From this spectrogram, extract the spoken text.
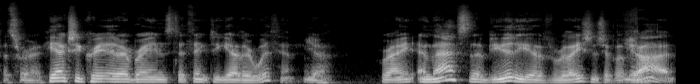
That's right. He actually created our brains to think together with him Yeah. right? And that's the beauty of relationship with Yeah. God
